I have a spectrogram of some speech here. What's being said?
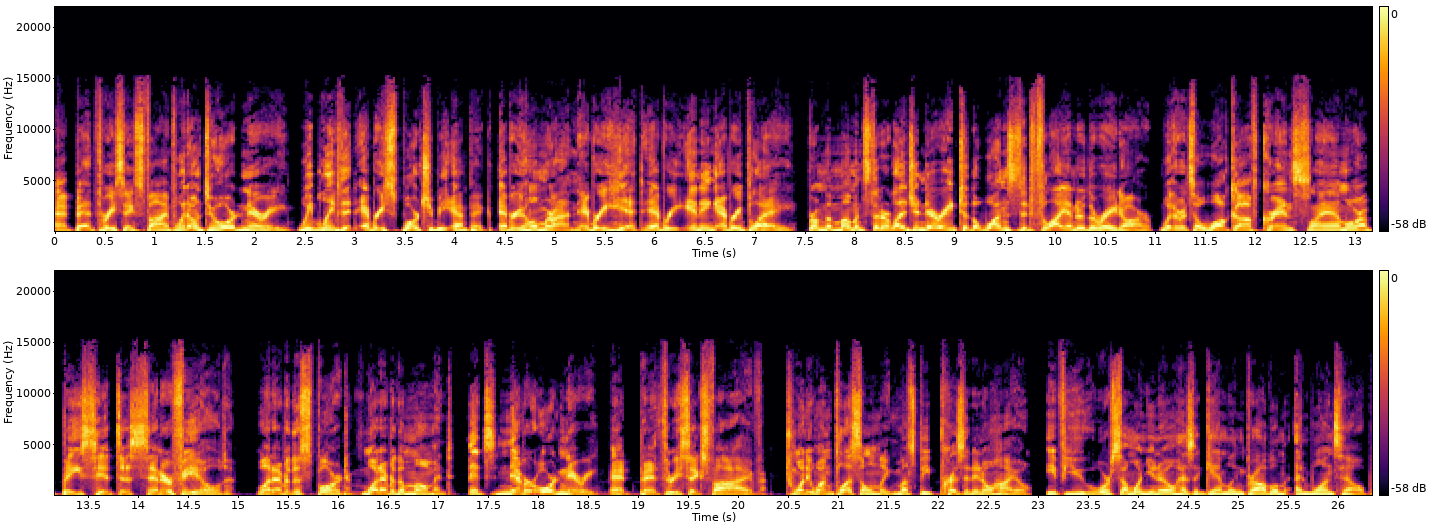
At Bet365, we don't do ordinary. We believe that every sport should be epic. Every home run, every hit, every inning, every play. From the moments that are legendary to the ones that fly under the radar. Whether it's a walk-off grand slam or a base hit to center field. Whatever the sport, whatever the moment, it's never ordinary at Bet365. 21 plus only must be present in Ohio. If you or someone you know has a gambling problem and wants help,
